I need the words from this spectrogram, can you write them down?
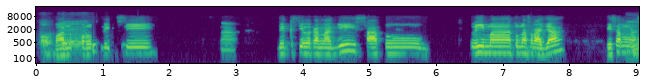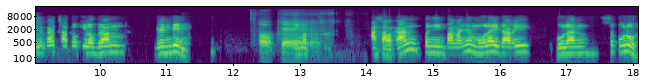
Oke. Bahan produksi. Nah, dikecilkan lagi satu lima tunas raja bisa Hmm. menghasilkan satu kilogram green bean. Oke. Lima. Asalkan penyimpanannya mulai dari bulan 10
